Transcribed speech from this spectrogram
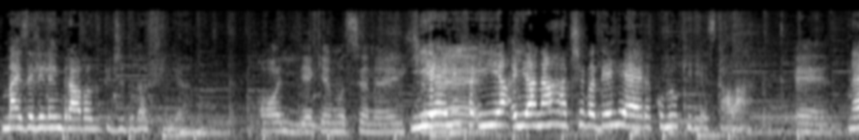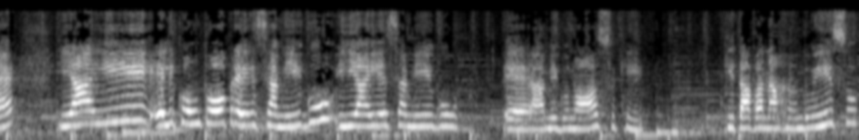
mas ele lembrava do pedido da filha. Olha que emocionante. E, né? ele, e, a, e a narrativa dele era como eu queria estar lá. É. né? E aí ele contou para esse amigo e aí esse amigo, é, amigo nosso que que estava narrando isso,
